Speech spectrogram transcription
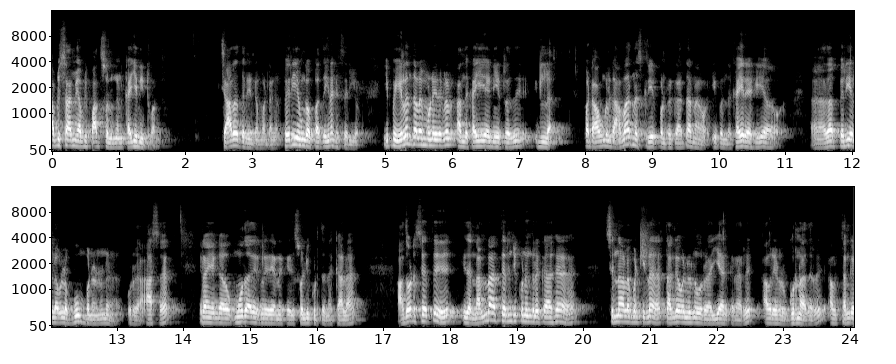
அப்படி சாமி அப்படி பார்த்து சொல்லுங்கன்னு கையை நீட்டுவாங்க. ஜாதகத்தை நீட்ட மாட்டாங்க. பெரியவங்க பார்த்தீங்கன்னா தெரியும். இப்போ இளம் தலைமுறையினர்கள் அந்த கையை நீட்டுறது இல்லை. பட் அவங்களுக்கு அவேர்னஸ் க்ரியேட் பண்ணுறதுக்காக தான் நான் இப்போ இந்த கைரேகையை அதாவது பெரிய லெவலில் பூம் பண்ணணும்னு ஒரு ஆசை. ஏன்னா எங்கள் மூதாதையர்கள் எனக்கு சொல்லி கொடுத்த அந்த கலை. அதோடு சேர்த்து இதை நல்லா தெரிஞ்சுக்கணுங்கிறதுக்காக சின்னாலப்பட்டியில் தங்கவல்லுன்னு ஒரு ஐயா இருக்கிறாரு. அவர் என்னோட குருநாதர். அவர் தங்க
